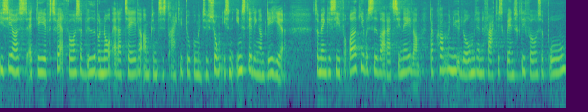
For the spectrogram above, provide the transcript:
De siger også, at det er svært for os at vide, hvornår er der tale om den tilstrækkelige dokumentation i sådan en indstilling om det her. Så man kan sige, at fra rådgiverside var der et signal om, der kom en ny lov, men den er faktisk vanskelig for os at bruge.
